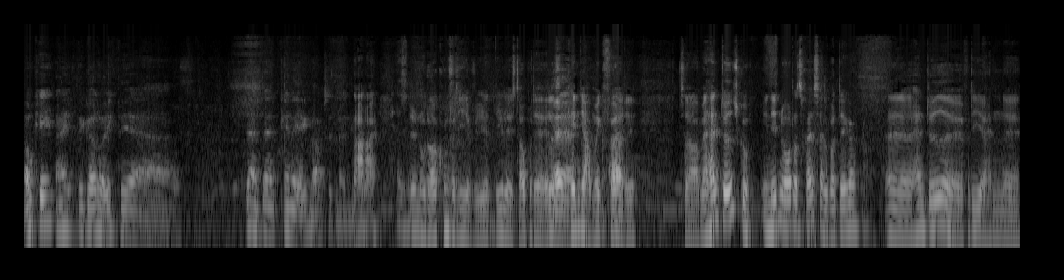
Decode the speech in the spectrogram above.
okay, nej, det gør du ikke. Det er... Der, der kender jeg ikke nok til den anden. Nej, nej. Altså, nu er det også kun fordi, at vi lige læste op på det her. Ellers Ja, ja, ja. ja. kendte jeg ham ikke før Nej. det. Så, men han døde sgu i 1968, Albert Dekker. Uh, han døde, øh, fordi han, uh,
